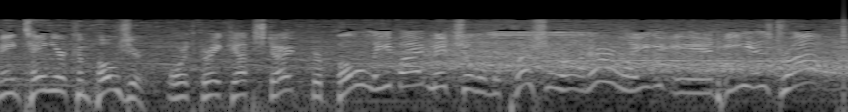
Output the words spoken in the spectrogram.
maintain your composure. Fourth Grey Cup start for Bo Levi Mitchell, and the pressure on early, and he is dropped.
